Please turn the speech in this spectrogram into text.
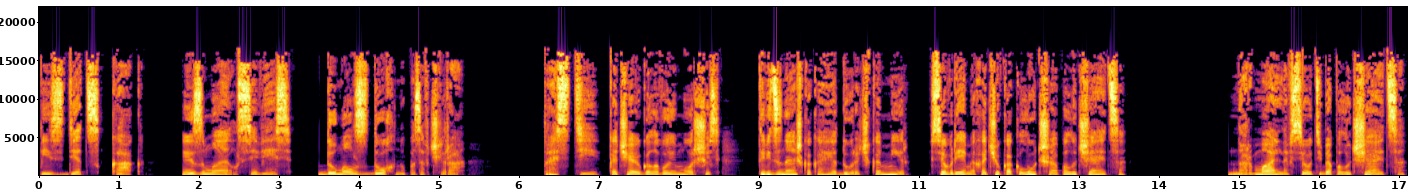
пиздец как. Измаялся весь. Думал, сдохну позавчера. Прости, качаю головой и морщусь. Ты ведь знаешь, какая я дурочка, мир. Все время хочу как лучше, а получается... Нормально все у тебя получается.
